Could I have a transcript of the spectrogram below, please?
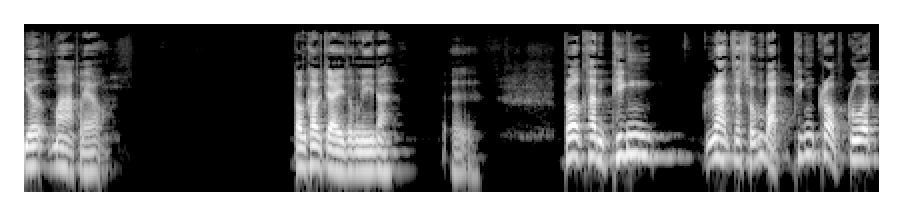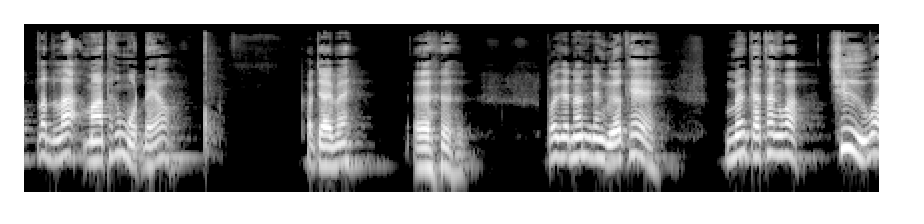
เยอะมากแล้ว ต้องเข้าใจตรงนี้นะเออเพราะท่านทิ้งราชสมบัติทิ้งครอบครัวลันละมาทั้งหมดแล้ว เข้าใจไหมเออ เพราะฉะนั้นยังเหลือแค่แม้กระทั่งว่า ชื่อว่า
